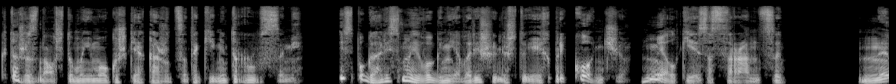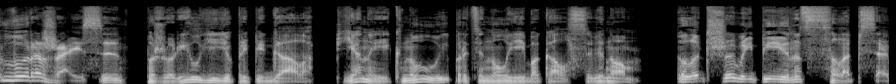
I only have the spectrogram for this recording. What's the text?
Кто же знал, что мои мокушки окажутся такими трусами? Испугались моего гнева, решили, что я их прикончу. Мелкие засранцы. «Не выражайся!» — пожурил ее припегало. Пьяно икнул и протянул ей бокал с вином. «Лучше выпей и расслабься.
